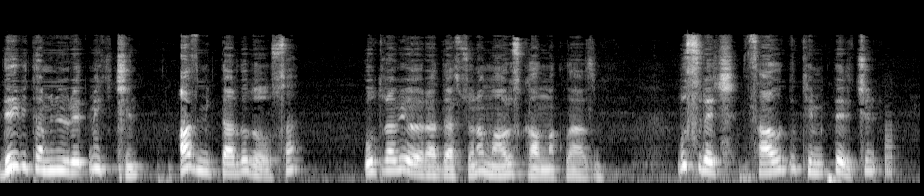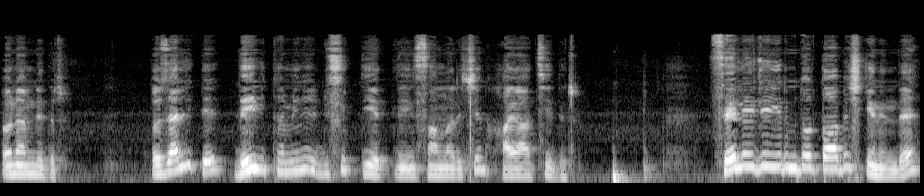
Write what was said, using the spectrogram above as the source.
D vitamini üretmek için az miktarda da olsa ultraviyole radyasyona maruz kalmak lazım. Bu süreç sağlıklı kemikler için önemlidir. Özellikle D vitamini düşük diyetli insanlar için hayatidir. SLC24A5 geninde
